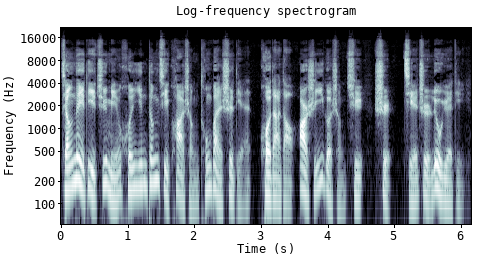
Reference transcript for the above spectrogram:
将内地居民婚姻登记跨省通办试点扩大到二十一个省区市。截至六月底。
